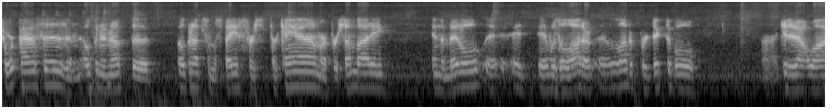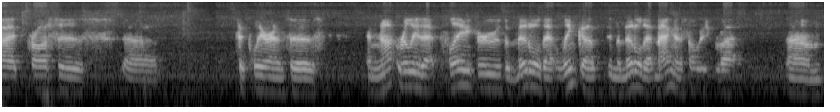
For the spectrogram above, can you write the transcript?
short passes and opening up the open up some space for for Cam or for somebody in the middle. It, it, it was a lot of a lot of predictable uh, get it out wide crosses uh, to clearances, and not really that play through the middle, that link up in the middle that Magnus always provided. Um,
